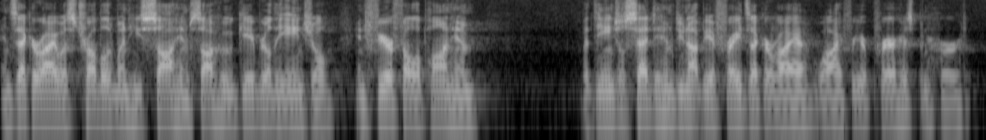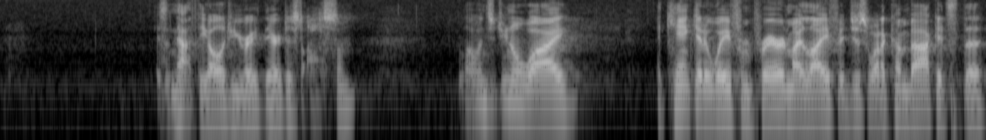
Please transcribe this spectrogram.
And Zechariah was troubled when he saw him, saw who Gabriel the angel, and fear fell upon him. But the angel said to him, Do not be afraid, Zechariah. Why? For your prayer has been heard. Isn't that theology right there just awesome? Loved ones, did you know why I can't get away from prayer in my life? I just want to come back. It's the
